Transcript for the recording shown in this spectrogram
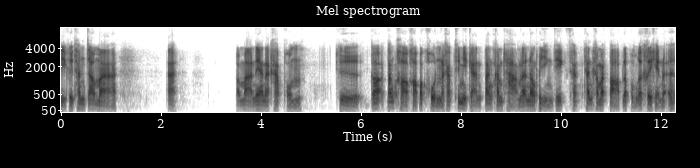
ดีคือท่านเจ้ามาอะประมาณเนี้ยนะครับผม คือก็ต้องขอขอบพระคุณนะครับ ที่มีการตั้งคำถามและน้องผู้หญิงที่ท่านท่านเข้ามาตอบ แล้วผมก็เคยเห็นว่าเออ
